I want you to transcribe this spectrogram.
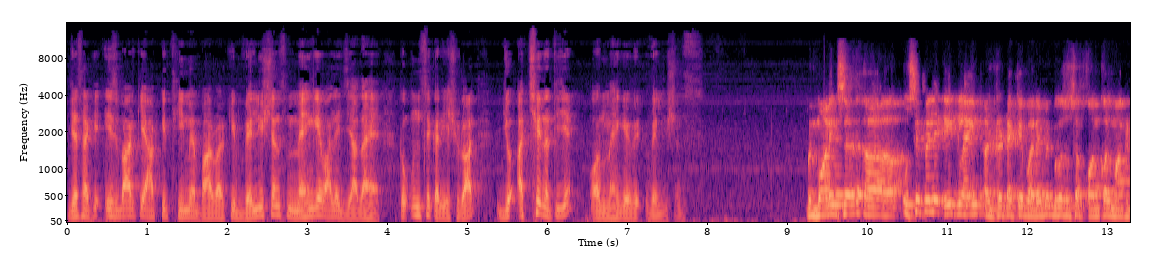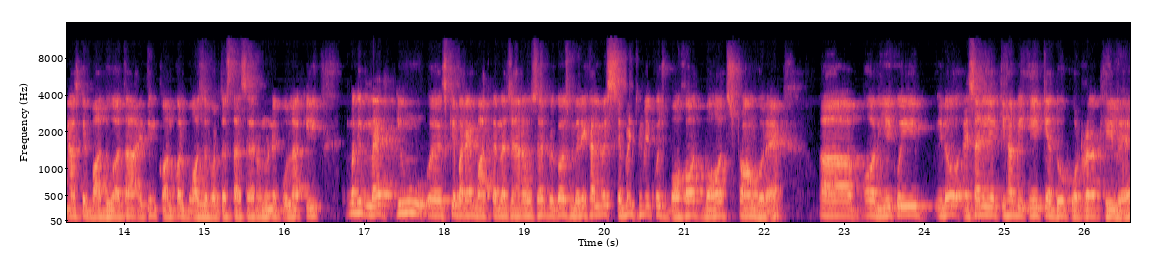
जैसा कि इस बार की आपकी थीम है बार बार की वैल्यूशंस महँगे वाले ज़्यादा हैं तो उनसे करिए शुरुआत, जो अच्छे नतीजे और महँगे वैल्यूशंस गुड मॉर्निंग सर उससे पहले एक लाइन अल्ट्राटेक के बारे में बिकॉज़ उसका कॉन कॉल मार्केट के बाद हुआ था आई थिंक कॉन कॉल बहुत ज़बरदस्त था सर उन्होंने बोला कि मतलब मैं क्यों इसके बारे में बात करना चाह रहा हूँ सर बिकॉज़ मेरे ख्याल में सीमेंट में कुछ बहुत बहुत स्ट्रांग हो रहा है। Uh, और ये कोई यू you नो know, ऐसा नहीं है कि हाँ भी एक या दो क्वार्टर का खेल है।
